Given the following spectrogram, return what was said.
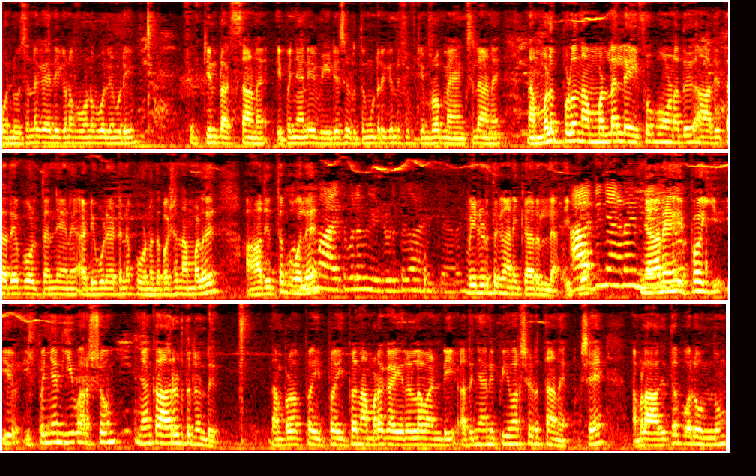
പൊന്നൂസിന്റെ കയ്യിലിരിക്കുന്ന ഫോൺ പോലും കൂടി ഫിഫ്റ്റീൻ പ്ലസ് ആണ്. ഇപ്പൊ ഞാൻ ഈ വീഡിയോസ് എടുത്തുകൊണ്ടിരിക്കുന്നത് ഫിഫ്റ്റീൻ പ്രോ മാക്സിലാണ് നമ്മളിപ്പോഴും നമ്മളുടെ ലൈഫ് പോണത് ആദ്യത്തെ അതേപോലെ തന്നെയാണ്. അടിപൊളിയായിട്ട് തന്നെ പോണത്. പക്ഷെ നമ്മൾ ആദ്യത്തെ പോലെ വീഡിയോ എടുത്ത് കാണിക്കാറില്ല. ഇപ്പൊ ഞാൻ ഇപ്പൊ ഇപ്പൊ ഞാൻ ഈ വർഷവും ഞാൻ കാർ എടുത്തിട്ടുണ്ട്. നമ്മളിപ്പോ ഇപ്പൊ ഇപ്പൊ നമ്മുടെ കയ്യിലുള്ള വണ്ടി അത് ഞാനിപ്പോ ഈ വർഷം എടുത്താണ്. പക്ഷെ നമ്മൾ ആദ്യത്തെ പോലെ ഒന്നും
